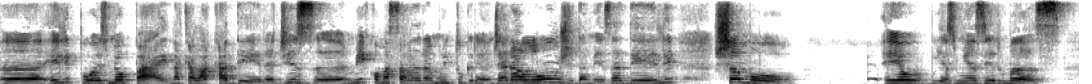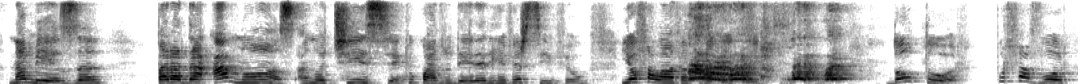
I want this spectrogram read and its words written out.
Uh, ele pôs meu pai naquela cadeira de exame, como a sala era muito grande, era longe da mesa dele, chamou eu e as minhas irmãs na mesa para dar a nós a notícia que o quadro dele era irreversível. E eu falava para ele: Doutor, por favor,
